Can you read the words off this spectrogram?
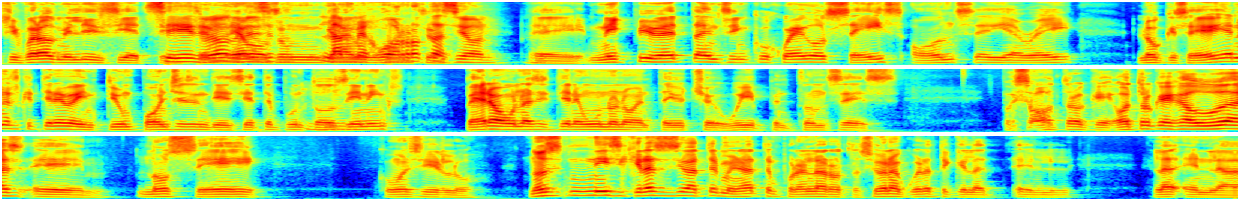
si fuera 2017. Sí, sí, tendríamos un la gran mejor rotación. Eh, Nick Pivetta en 5 juegos, 6, 11 ERA. Lo que se ve bien es que tiene 21 ponches en 17.2 Ujú. innings, pero aún así tiene 1.98 de whip. Entonces, pues otro que, otro que deja dudas. eh, no sé, ¿cómo decirlo? No, sé- ni siquiera sé si va a terminar la temporada en la rotación. Acuérdate que la- el, la- en la-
